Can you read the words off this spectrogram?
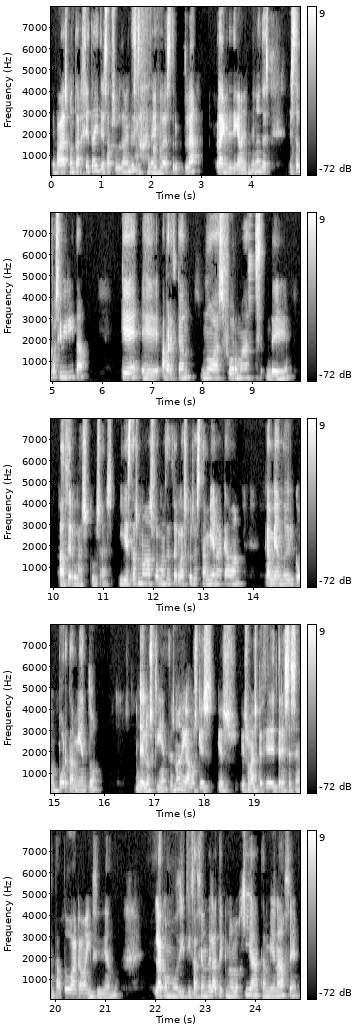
que pagas con tarjeta y tienes absolutamente toda la infraestructura prácticamente. ¿no? Entonces, esto posibilita que eh, aparezcan nuevas formas de hacer las cosas. Y estas nuevas formas de hacer las cosas también acaban cambiando el comportamiento de los clientes, ¿no? Digamos que es, que es, que es una especie de 360, todo acaba incidiendo. La comoditización de la tecnología también hace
